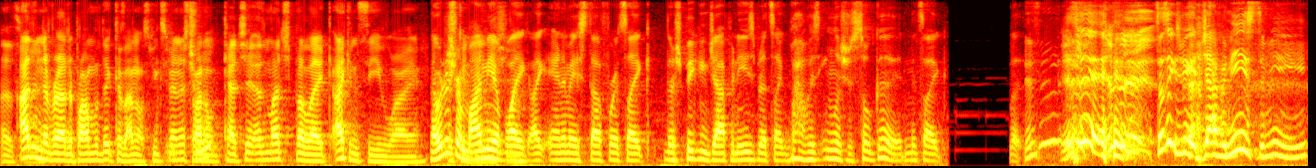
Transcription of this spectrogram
I funny. never had a problem with it because I don't speak Spanish, so I don't catch it as much. But like I can see why. That would just remind me of like like anime stuff where it's like they're speaking Japanese, but it's like wow, his English is so good, and it's like, but Is it? is Is it? it? Is it? Sounds like he's speaking Japanese to me.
